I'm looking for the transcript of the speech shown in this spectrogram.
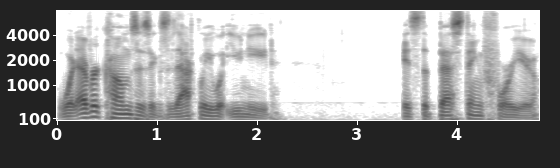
whatever comes, is exactly what you need. It's the best thing for you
